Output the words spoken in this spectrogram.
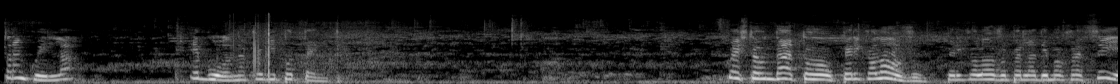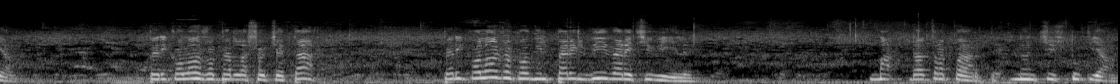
tranquilla e buona con i potenti. Questo è un dato pericoloso, pericoloso per la democrazia, pericoloso per la società, pericoloso il, per il vivere civile. Ma d'altra parte non ci stupiamo.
